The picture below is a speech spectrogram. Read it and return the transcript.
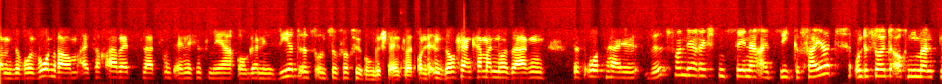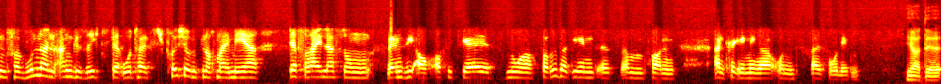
ähm, sowohl Wohnraum als auch Arbeitsplatz und ähnliches mehr organisiert ist und zur Verfügung gestellt wird. Und insofern kann man nur sagen, das Urteil wird von der rechten Szene als Sieg gefeiert und es sollte auch niemanden verwundern angesichts der Urteilssprüche und noch mal mehr der Freilassung, wenn sie auch offiziell nur vorübergehend ist, ähm, von Ante Eminger und Ralf Wohleben. Ja, der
